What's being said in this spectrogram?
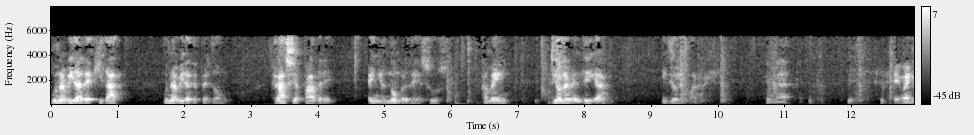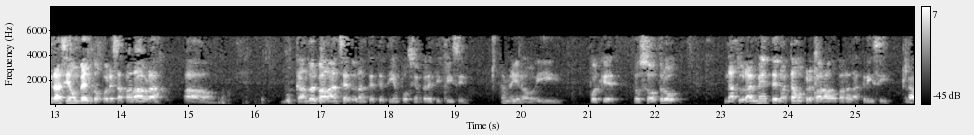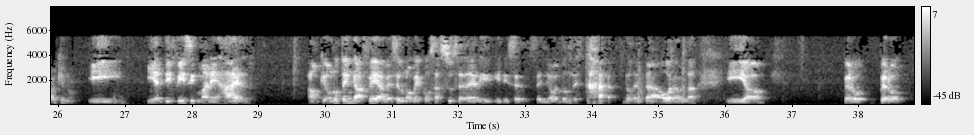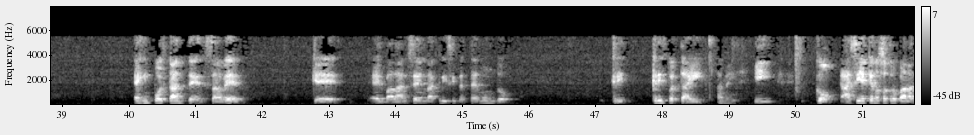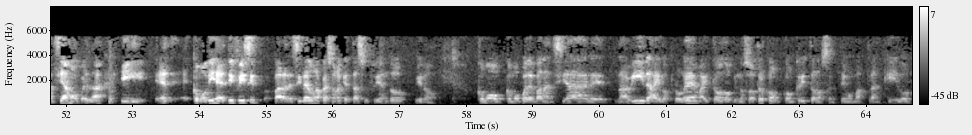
una vida de equidad, una vida de perdón. Gracias, Padre, en el nombre de Jesús. Amén. Dios le bendiga y Dios le guarde. Amén. Gracias, Humberto, por esa palabra. Ah, buscando el balance durante este tiempo siempre es difícil. Amén. y porque nosotros naturalmente no estamos preparados para la crisis. Claro que no. Y, y es difícil manejar aunque uno tenga fe, a veces uno ve cosas suceder y, dice, Señor, ¿dónde está? ¿Dónde está ahora? ¿Verdad? Y, uh, pero, pero es importante saber que el balance en la crisis de este mundo, Cristo está ahí. Amén. Y así es que nosotros balanceamos, ¿verdad? Y como dije, es difícil para decirle a una persona que está sufriendo, you know, cómo, cómo puedes balancear eh, la vida y los problemas y todo. Nosotros con, con, Cristo nos sentimos más tranquilos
